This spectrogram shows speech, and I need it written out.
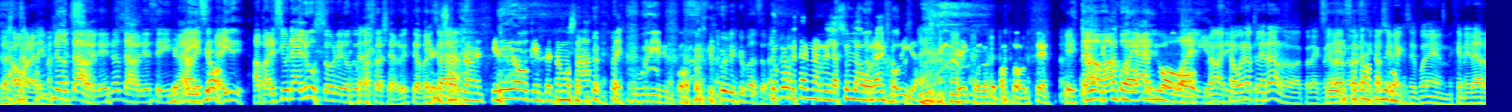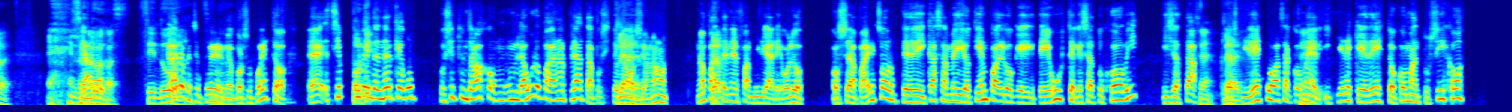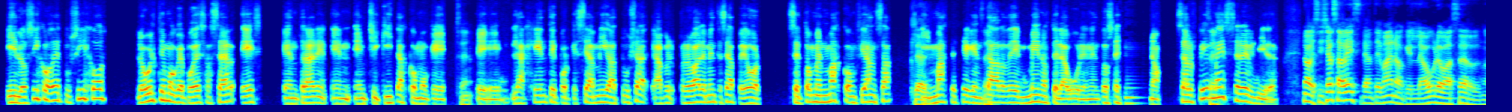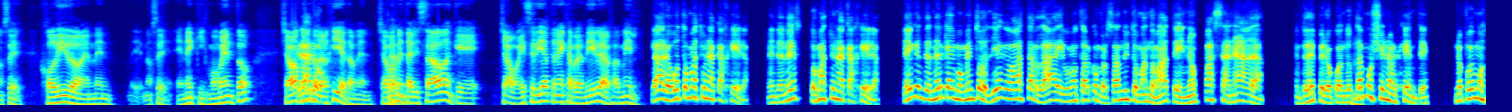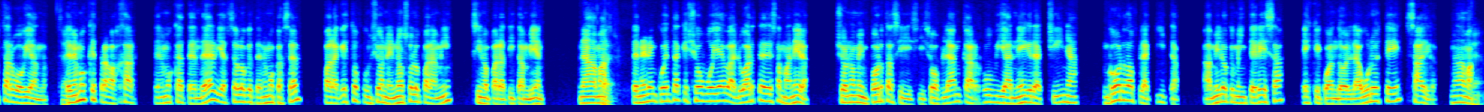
dejamos para la imagen. Notable, notable, sí. Ahí, apareció una luz sobre lo que pasó ayer, ¿viste? Exactamente. Creo que empezamos a descubrir un poco. Yo creo que está en una relación laboral jodida. Eso es lo que pasó, ¿viste? Está abajo de algo o alguien. No, está bueno aclararlo, para aclarar las situaciones que se pueden generar en los trabajos. Sin duda. Claro que se puede, por supuesto. Eh, siempre hay que entender que vos pusiste un trabajo, un laburo para ganar plata, pusiste un negocio, ¿no? No para tener familiares, boludo. O sea, para eso te dedicas a medio tiempo a algo que te guste, que sea tu hobby, y ya está. si de esto vas a comer y quieres que de esto coman tus hijos y los hijos de tus hijos, lo último que podés hacer es entrar en, chiquitas como que eh, la gente, porque sea amiga tuya, probablemente sea peor. Se tomen más confianza y más te lleguen tarde, menos te laburen. Entonces, no. Ser firme, ser el líder. No, si ya sabes de antemano que el laburo va a ser, no sé, jodido en, eh, no sé, en X momento, ya va con tu energía también. Ya vas mentalizado en que, chao, ese día tenés que rendir a la familia. Claro, vos tomaste una cajera, ¿me entendés? Tomaste una cajera. Tenés que entender que hay momentos del día que vas a estar live, vamos a estar conversando y tomando mate, no pasa nada. ¿Entendés? Pero cuando mm. estamos llenos de gente, no podemos estar bobeando. Tenemos que trabajar, tenemos que atender y hacer lo que tenemos que hacer para que esto funcione, no solo para mí, sino para ti también. Nada más, tener en cuenta que yo voy a evaluarte de esa manera. Yo no me importa si, si sos blanca, rubia, negra, china, gorda o flaquita. A mí lo que me interesa es que cuando el laburo esté, salga, nada más.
